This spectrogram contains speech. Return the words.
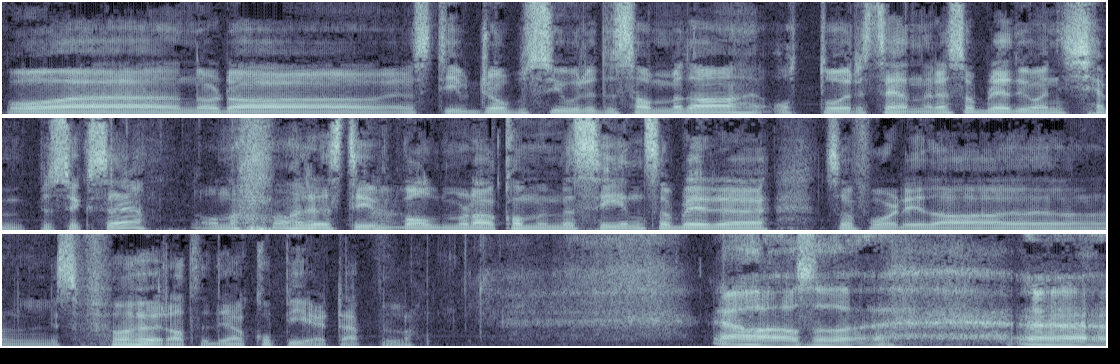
Og eh, når da Steve Jobs gjorde det samme, da, åtte år senere, så ble det jo en kjempesuksess. Og når Steve Bolmer da kommer med sin, så, det, så får de da liksom få høre at de har kopiert Apple. da. Ja, altså eh,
